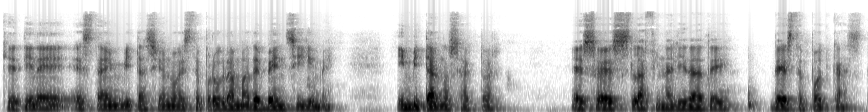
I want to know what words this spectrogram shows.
que tiene esta invitación o este programa de Ven, sígueme, invitarnos a actuar. Eso es la finalidad de, de este podcast.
